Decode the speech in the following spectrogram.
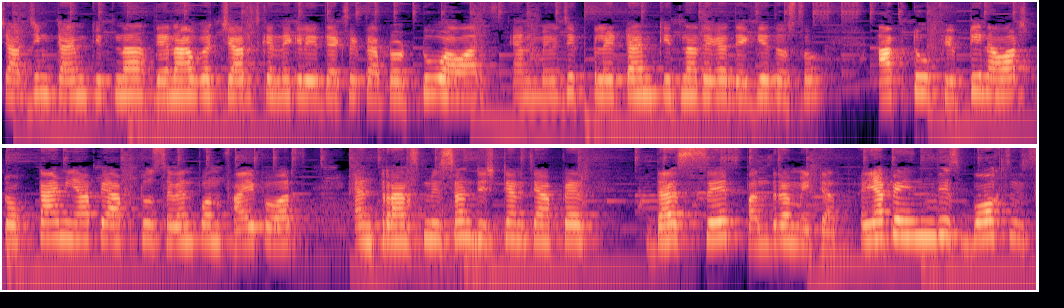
charging time कितना देना होगा चार्ज करने के लिए देख सकते हैं आप लोग। Two hours and music play time कितना देगा देखिए दोस्तों। Up to 15 hours talk time यहाँ पे up to 7.5 hours and transmission distance यहाँ पे 10 से 15 मीटर। यहाँ पे इन दिस बॉक्स इस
